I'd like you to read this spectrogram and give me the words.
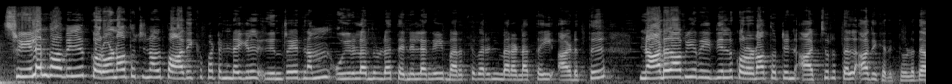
ஸ்ரீலங்காவில் கொரோனா தொற்றினால் பாதிக்கப்பட்ட நிலையில் இன்றைய தினம் உயிரிழந்துள்ள தென்னிலங்கை மருத்துவரின் மரணத்தை அடுத்து நாடளாவிய ரீதியில் கொரோனா தொற்றின் அச்சுறுத்தல் அதிகரித்துள்ளது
